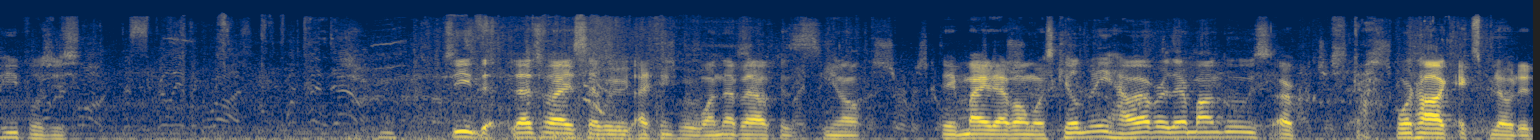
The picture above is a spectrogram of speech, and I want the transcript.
people just. See, th- that's why I said we. I think we won that battle because you know they might have almost killed me. However, their mongoose or warthog exploded,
